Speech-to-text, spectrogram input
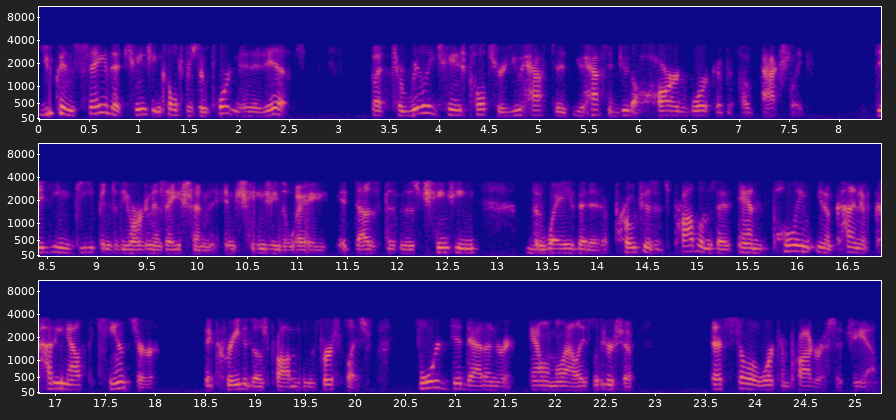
you can say that changing culture is important, and it is. But to really change culture, you have to you have to do the hard work of, of actually digging deep into the organization and changing the way it does business, changing the way that it approaches its problems, and, and pulling, you know, kind of cutting out the cancer that created those problems in the first place. Ford did that under Alan Mulally's leadership. That's still a work in progress at GM.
